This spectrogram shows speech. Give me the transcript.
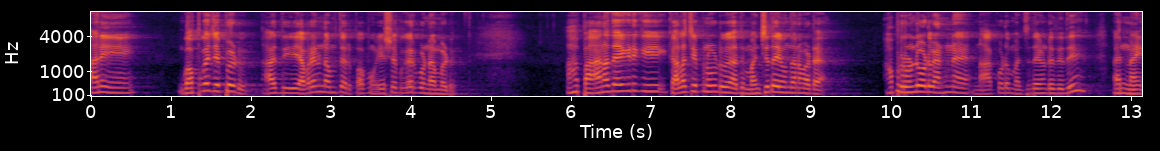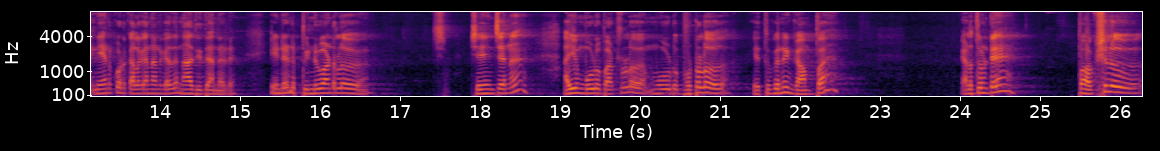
అని గొప్పగా చెప్పాడు. అది ఎవరైనా నమ్ముతారు. పాపం యేషప్ గారు కూడా నమ్మాడు. ఆ పానదాయకుడికి కళ చెప్పినప్పుడు అది మంచిదై ఉందన్నమాట. అప్పుడు రెండోడు వెంటనే నాకు కూడా మంచిదై ఉండదు ఇది. అని నేను కూడా కలగన్నాను కదా నాది ఇది అన్నాడు. ఏంటంటే పిండి వంటలు చేయించాను. అవి మూడు బట్టలు మూడు బుట్టలు ఎత్తుకొని గంప వెళుతుంటే పక్షులు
